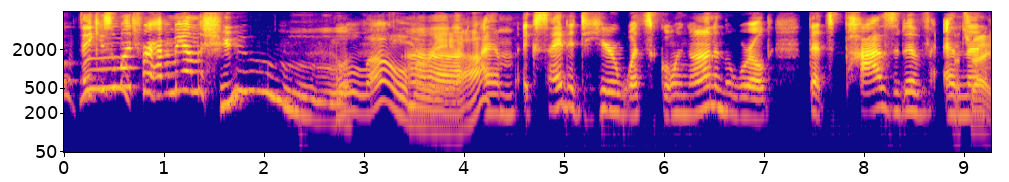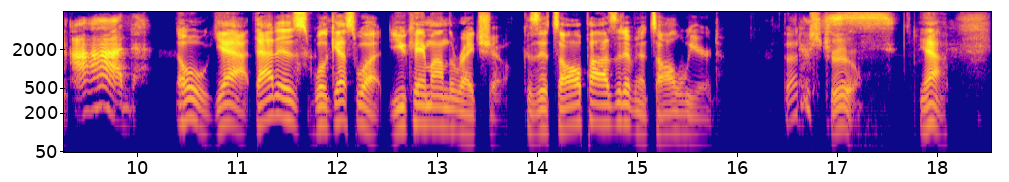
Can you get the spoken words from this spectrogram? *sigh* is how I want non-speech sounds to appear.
woo, woo. Thank you so much for having me on the show. Hello, Uh, Maria. I am excited to hear what's going on in the world that's positive and That's then right. odd. Oh, yeah. That is, well, guess what? You came on the right show because it's all positive and it's all weird. that is true. Yeah.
